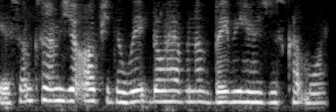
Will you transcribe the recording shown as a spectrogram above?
Yeah, sometimes you're off, the wig don't have enough baby hairs, just cut more.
